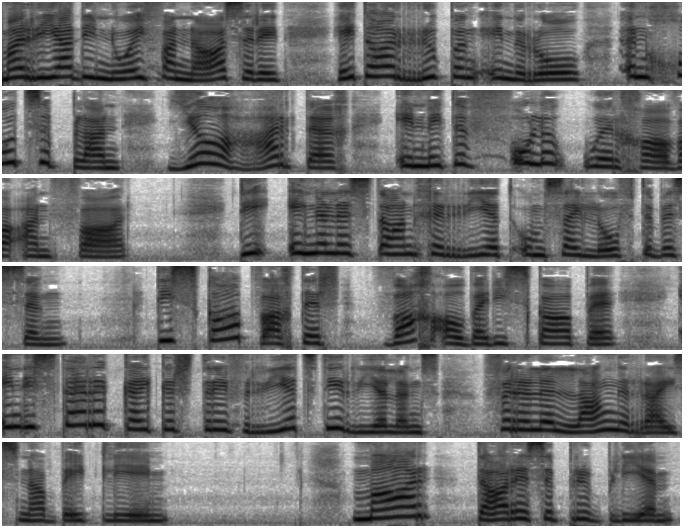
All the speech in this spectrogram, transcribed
Maria die nooi van Nasaret het haar roeping en rol in God se plan heelhartig en met 'n volle oorgawe aanvaar. Die engele staan gereed om sy lof te besing. Die skaapwagters wag al by die skape en die sterrekykers tref reeds die reëlings vir hulle lang reis na Bethlehem. Maar daar is 'n probleem.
